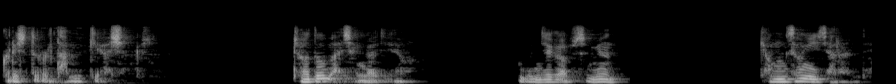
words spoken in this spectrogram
그리스도를 닮게 하시는 거죠. 저도 마찬가지예요. 문제가 없으면 경성이 잘 안 돼요.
